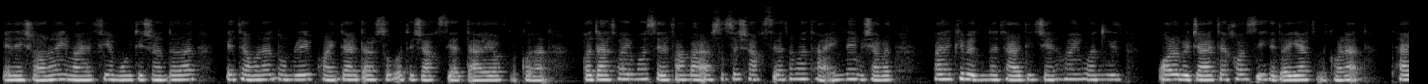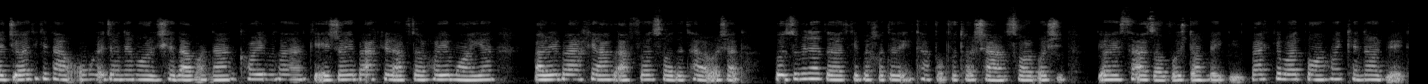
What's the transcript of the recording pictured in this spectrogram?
به نشانهای منفی محیطشان دارد. احتمالا نمره پایینتر در ثبات شخصیت دریافت می‌کنند. عادتهای ما صرفا بر اساس شخصیتمان تعیین نمی‌شود بلکه بدون تردید ما نیز ما را به جهت خاصی هدایت می‌کنند ترجیحاتی که در عمق جان ما ریشه دوانند کاری می‌کنند که اجرای برخی رفتارهای معین برای برخی از افراد ساده تر باشد. لزومی ندارد که به خاطر این تفاوتها شرمسار باشید یا حس عذاب وجدان بگیرید بلکه باید با آنها کنار بیایید.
